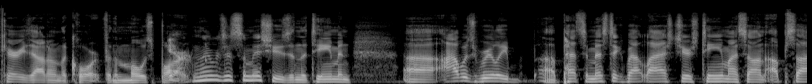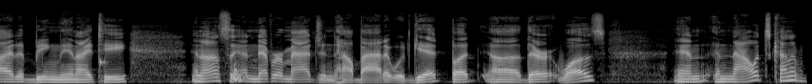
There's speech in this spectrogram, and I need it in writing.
carries out on the court for the most part. Yeah. And there was just some issues in the team, and. Uh, I was really uh, pessimistic about last year's team. I saw an upside of being the NIT. And honestly, I never imagined how bad it would get, but uh, there it was. And and now it's kind of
